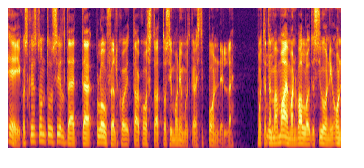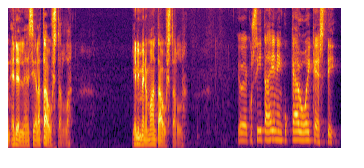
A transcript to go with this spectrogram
Ei, koska se tuntuu siltä, että Blofeld koittaa kostaa tosi monimutkaisesti Bondille. Mutta niin. tämä maailman valloitusjuoni on edelleen siellä taustalla. Ja nimenomaan taustalla. Joo, ja kun siitä ei niin kuin käy oikeasti,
